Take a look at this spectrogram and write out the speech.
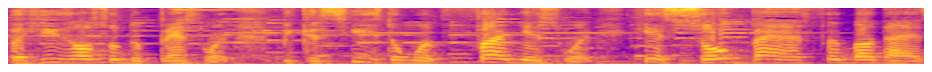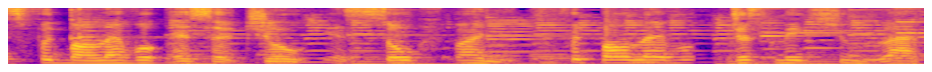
but he's also the best one because he's the one funniest one. He is so bad at football that his football level is a joke. He is so funny. Football level just makes you laugh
